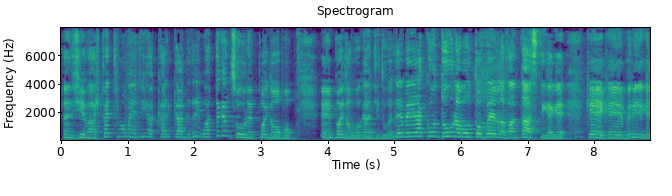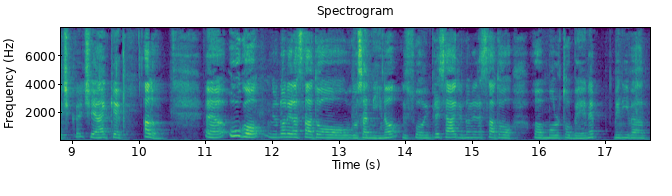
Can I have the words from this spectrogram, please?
eh, diceva aspetta un momento, io canta 3-4 canzoni e poi dopo, eh, poi dopo canti tu. E ve ne racconto una molto bella, fantastica, che, che, che vedete che c'è anche... Allora, Uh, Ugo non era stato Ugo Sannino, il suo impresario, non era stato uh, molto bene, veniva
